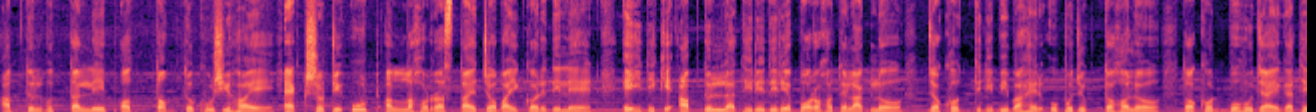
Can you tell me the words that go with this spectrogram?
আব্দুল মুত্তাল্লিব অত্যন্ত খুশি হয়ে একশোটি উট আল্লাহর রাস্তায় জবাই করে দিলেন। এই দিকে আবদুল্লাহ ধীরে ধীরে বড় হতে লাগল। যখন তিনি বিবাহের উপযুক্ত হলো, তখন বহু জায়গা থেকে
